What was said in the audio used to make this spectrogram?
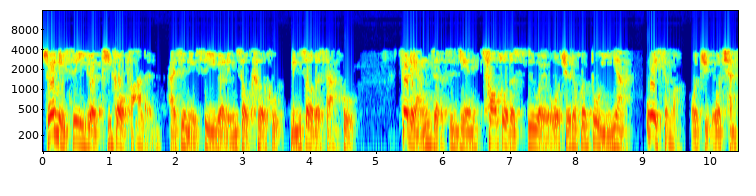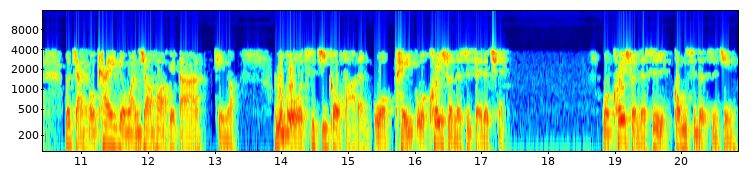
所以你是一个机构法人，还是你是一个零售客户、零售的散户？这两者之间操作的思维，我觉得会不一样。为什么？我举我讲我讲我开一个玩笑话给大家听哦。如果我是机构法人，我赔我亏损的是谁的钱？我亏损的是公司的资金。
